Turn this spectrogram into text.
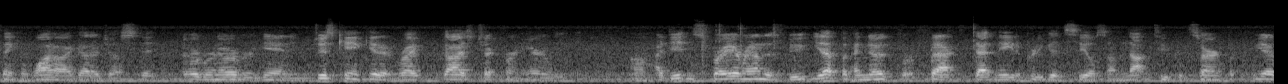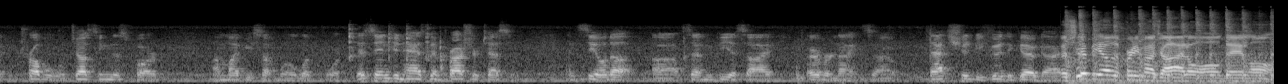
thinking, why do I gotta adjust it over and over again? And you just can't get it right. Guys, check for an air leak. Um, I didn't spray around this boot yet, but I know for a fact that made a pretty good seal, so I'm not too concerned. But if we have trouble adjusting this part, um, might be something we'll look for. This engine has been pressure tested and sealed up, uh, 7 psi overnight, so that should be good to go, guys. It should be able to pretty much idle all day long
